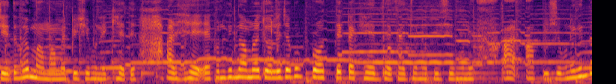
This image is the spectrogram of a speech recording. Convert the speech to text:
যেতে হয় মামামের পিসিমণির খেতে। আর হ্যাঁ এখন কিন্তু আমরা চলে যাব প্রত্যেকটা ক্ষেত দেখার জন্য পিসিমণি। আর পিসিমণি কিন্তু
